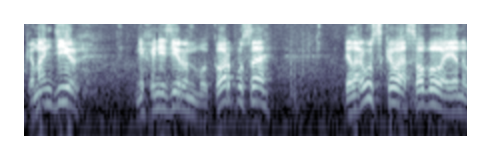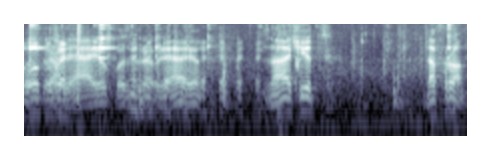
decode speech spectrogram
Командир механизированного корпуса Белорусского особого военного округа. Поздравляю, поздравляю. Значит, на фронт.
